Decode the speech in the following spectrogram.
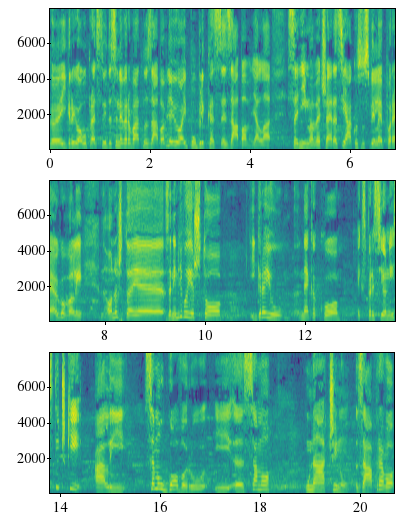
e, igraju ovu predstavu i da se neverovatno zabavljaju, a i publika se zabavljala sa njima večeras. Jako su svi lepo reagovali. Ono što je zanimljivo je što igraju nekako ekspresionistički, ali samo u govoru i e, samo u načinu zapravo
